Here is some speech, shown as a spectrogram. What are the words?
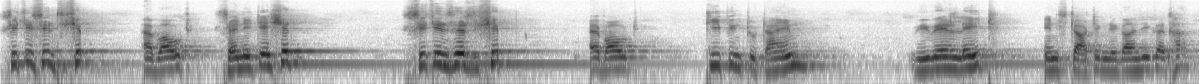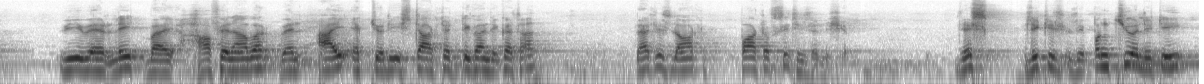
Citizenship about sanitation, citizenship about keeping to time. We were late in starting the Gandhi Katha. We were late by half an hour when I actually started the Katha. That is not part of citizenship. This the punctuality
